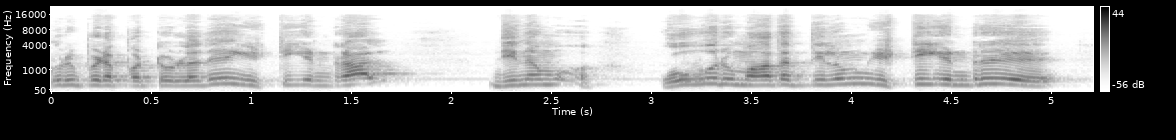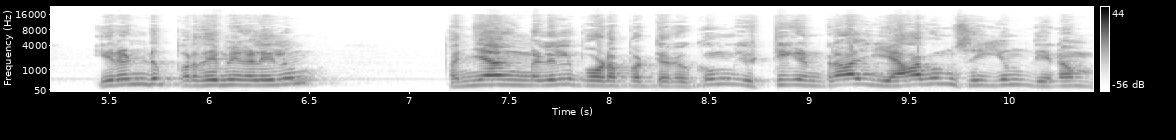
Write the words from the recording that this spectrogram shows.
குறிப்பிடப்பட்டுள்ளது. இஷ்டி என்றால் தினம் ஒவ்வொரு மாதத்திலும் இஷ்டி என்று இரண்டு பிரதிமைகளிலும் பஞ்சாங்கங்களில் போடப்பட்டிருக்கும். இஷ்டி என்றால் யாகம் செய்யும் தினம்.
